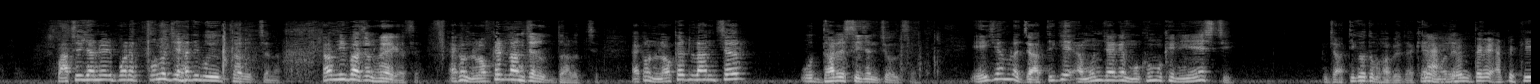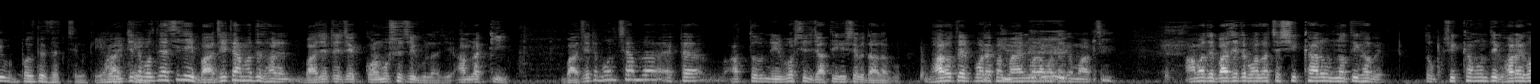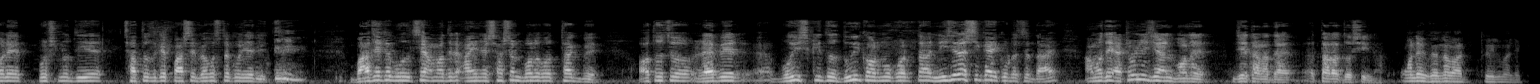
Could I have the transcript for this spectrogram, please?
পাঁচই জানুয়ারি পরে কোনো জেহাদি বই উদ্ধার হচ্ছে না। কারণ নির্বাচন হয়ে গেছে। এখন লকেট লঞ্চার উদ্ধার হচ্ছে। এখন লকেট লাঞ্চার উদ্ধারের সিজন চলছে। এই যে আমরা জাতিকে এমন জায়গায় মুখোমুখি নিয়ে এসেছি জাতিগত ভাবে দেখেন না, আমাদের আপনি কি বলতে চাচ্ছেন কি? আমি যেটা বলতে চাচ্ছি যে বাজেটে আমাদের ধরেন বাজেটের যে কর্মসূচিগুলো যে আমরা কি? বাজেটে বলছে আমরা একটা আত্মনির্ভরশীল জাতি হিসেবে দাঁড়াবো। ভারতের পর এখন মায়ানমার আমাদেরকে মারছে। আমাদের বাজেটে বলা হচ্ছে শিক্ষা শিক্ষার উন্নতি হবে। তো শিক্ষামন্ত্রী ঘরে ঘরে প্রশ্ন দিয়ে ছাত্রদেরকে পাশের ব্যবস্থা করিয়ে দিচ্ছে। বাজেটে বলছে আমাদের আইনের শাসন বলবৎ থাকবে। অথচ র্যাবের বহিষ্কৃত দুই কর্মকর্তা নিজেরা স্বীকার করেছে দায়। আমাদের অ্যাটর্নি জেনারেল বলে যে তারা দায়- তারা দোষী না। অনেক ধন্যবাদ তুহিল মালিক।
